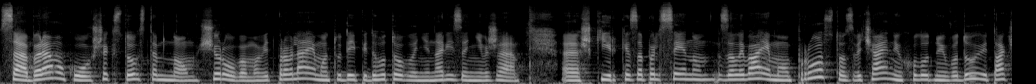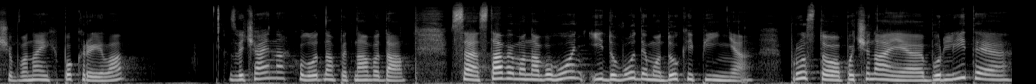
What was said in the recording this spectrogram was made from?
Все, беремо ковшик з товстим дном. Що робимо? Відправляємо туди підготовлені, нарізані вже е, шкірки з апельсину, заливаємо просто звичайною холодною водою, так, щоб вона їх покрила. Звичайна холодна питна вода. Все, ставимо на вогонь і доводимо до кипіння. Просто починає бурліти.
